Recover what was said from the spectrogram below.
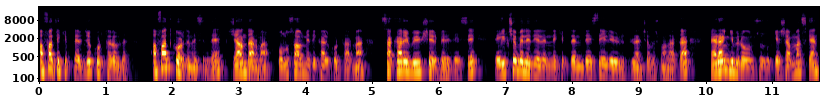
AFAD ekiplerince kurtarıldı. AFAD koordinesinde jandarma, ulusal medikal kurtarma, Sakarya Büyükşehir Belediyesi ve ilçe belediyelerinin ekiplerinin desteğiyle yürütülen çalışmalarda herhangi bir olumsuzluk yaşanmazken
